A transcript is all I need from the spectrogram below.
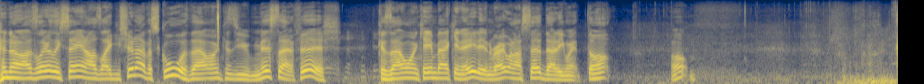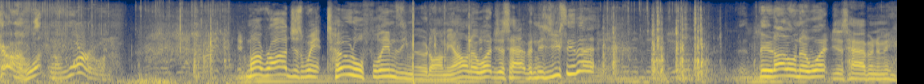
no, I was literally saying, I was like, you should have a school with that one because you missed that fish. Because that one came back and ate it. And right when I said that, he went thump. Oh. God, what in the world? My rod just went total flimsy mode on me. I don't know what just happened. Did you see that? Dude, I don't know what just happened to me.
